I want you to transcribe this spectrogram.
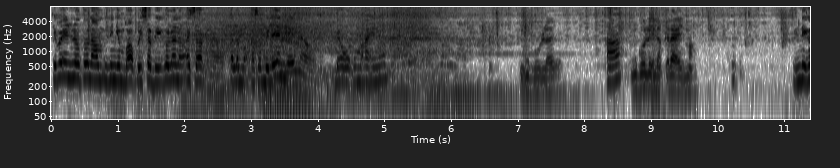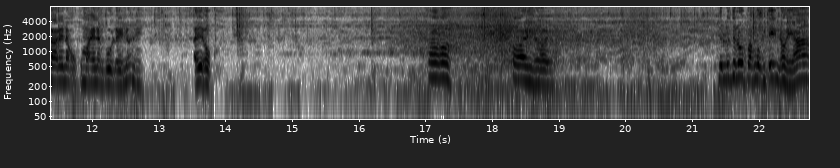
Di ba inluto namin yung baboy sa Bicol? Ano? Ay, sa ah. Kalamak, sa Bilen. Bilen, oh. Hindi ako kumain, no? Yung gulay. Ha? Yung gulay lang kalain, ma'am. Hindi nga rin ako kumain ng gulay noon, eh. Ayoko. Oh. Ay, ay. Dulo-dulo pang konti, no, ya?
